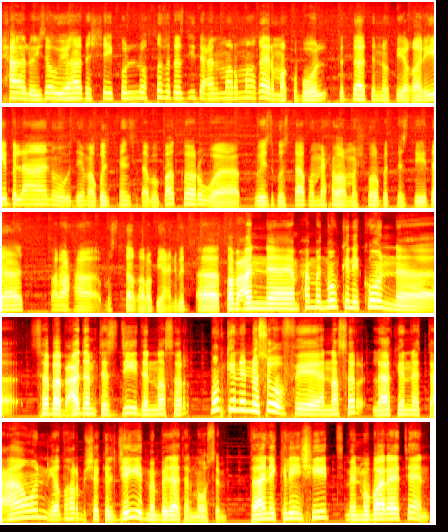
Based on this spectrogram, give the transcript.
لحاله يسوي هذا الشيء كله صفر تسديدة على المرمى غير مقبول بالذات إنه في غريب الآن وزي ما قلت فينسنت أبو بكر ولويس جوستافو محور مشهور بالتسديدات. صراحة مستغرب يعني. بد... آه طبعا آه، يا محمد ممكن يكون آه سبب عدم تسديد النصر. ممكن إنه سوء في النصر لكن التعاون يظهر بشكل جيد من بداية الموسم. ثاني كلين شيت من مباراتين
